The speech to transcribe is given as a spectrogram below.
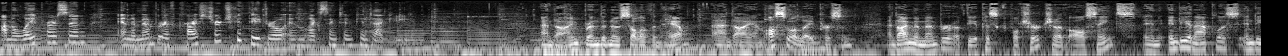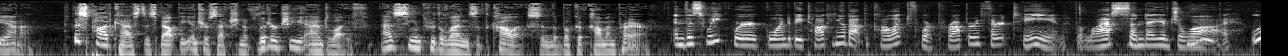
I'm a layperson and a member of Christ Church Cathedral in Lexington, Kentucky. And I'm Brendan O'Sullivan Hale, and I am also a layperson, and I'm a member of the Episcopal Church of All Saints in Indianapolis, Indiana. This podcast is about the intersection of liturgy and life, as seen through the lens of the collects in the Book of Common Prayer. And this week we're going to be talking about the collect for Proper 13, the last Sunday of July. Woo!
